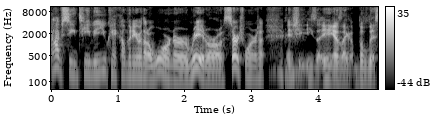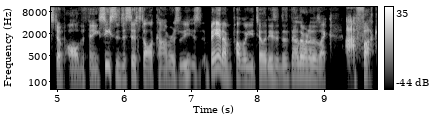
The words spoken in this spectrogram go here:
I've seen TV. You can't come in here without a warrant or a writ or a search warrant." Or something. And she he's like, he has like the list of all the things. Cease and desist all commerce. Ban of public utilities. And another one of those like, ah, fuck,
